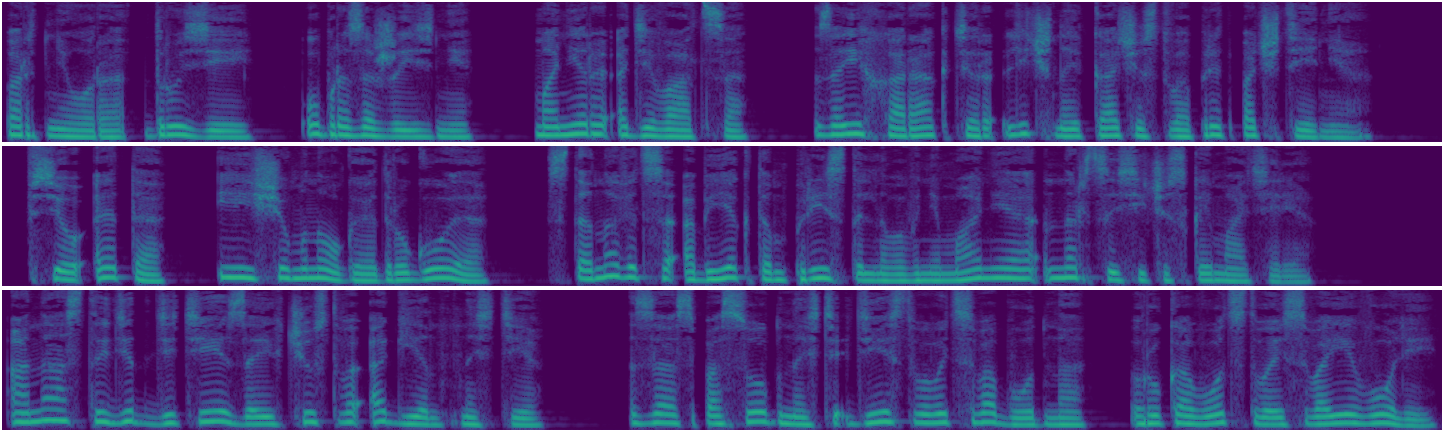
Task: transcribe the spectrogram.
партнера, друзей, образа жизни, манеры одеваться, за их характер, личные качества, предпочтения. Все это и еще многое другое становится объектом пристального внимания нарциссической матери. Она стыдит детей за их чувство агентности, за способность действовать свободно, руководствуясь своей волей,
